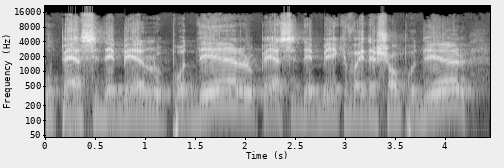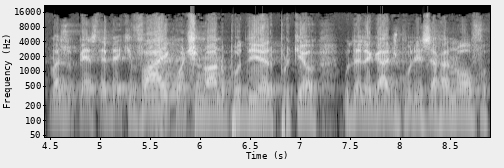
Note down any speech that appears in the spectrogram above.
O PSDB no poder, o PSDB que vai deixar o poder, mas o PSDB que vai continuar no poder, porque o, delegado de polícia Ranolfo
